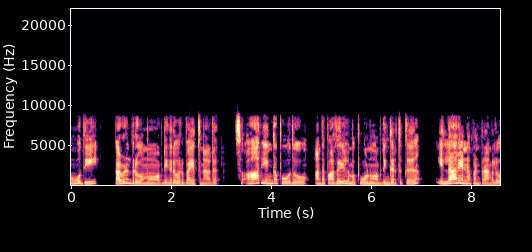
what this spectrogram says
மோதி கவிழ்ந்துருவோமோ அப்படிங்கிற ஒரு பயத்தினால. ஸோ ஆறு எங்கே போதோ அந்த பாதையில் நம்ம போகணும் அப்படிங்கிறதுக்கு எல்லாரும் என்ன பண்ணுறாங்களோ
